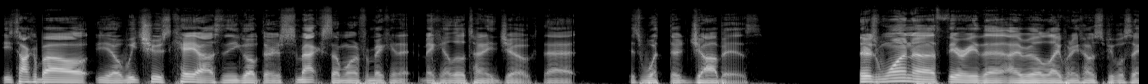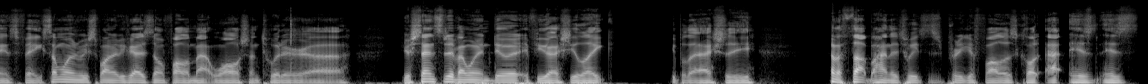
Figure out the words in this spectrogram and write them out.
you talk about you know we choose chaos, and then you go up there and smack someone for making it making a little tiny joke. That is what their job is. There's one uh, theory that I really like when it comes to people saying it's fake. Someone responded, if you guys don't follow Matt Walsh on Twitter, uh, if you're sensitive, I wouldn't do it. If you actually like people that actually have a thought behind their tweets, it's a pretty good follow. It's called at, his his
